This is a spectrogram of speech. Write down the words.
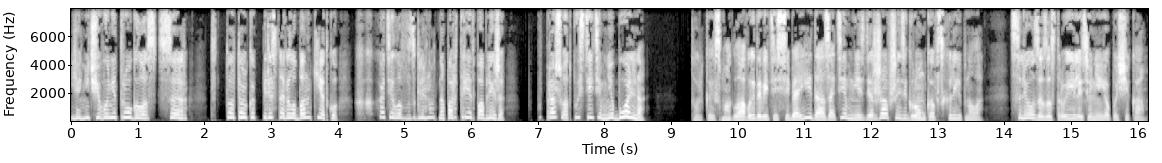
я ничего не трогала, сэр. То только переставила банкетку. Хотела взглянуть на портрет поближе. Прошу, отпустите, мне больно!» Только и смогла выдавить из себя Ида, а затем, не сдержавшись, громко всхлипнула. Слезы заструились у нее по щекам.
